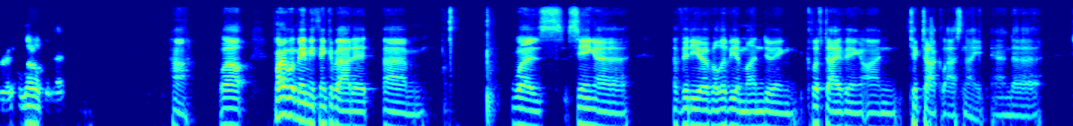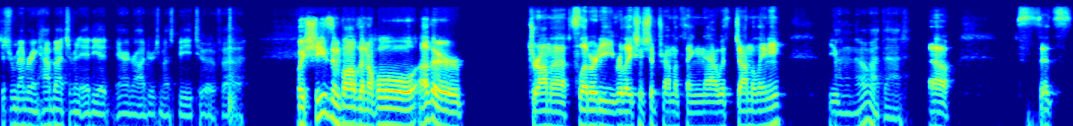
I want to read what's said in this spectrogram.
through it a little bit. Huh. Well, part of what made me think about it um, was seeing a a video of Olivia Munn doing cliff diving on TikTok last night, and uh, just remembering how much of an idiot Aaron Rodgers must be to have. Uh, well, she's involved in a whole other drama, celebrity relationship drama thing now with John Mulaney. You, I don't know about that. Oh, it's, it's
